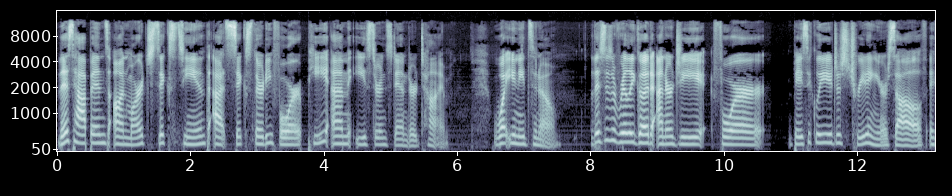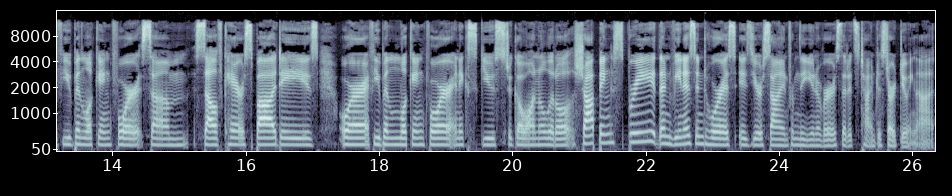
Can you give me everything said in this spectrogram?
This happens on March 16th at 6:34 p.m. Eastern Standard Time. What you need to know. This is a really good energy for basically just treating yourself. If you've been looking for some self care spa days, or if you've been looking for an excuse to go on a little shopping spree, then Venus in Taurus is your sign from the universe that it's time to start doing that.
